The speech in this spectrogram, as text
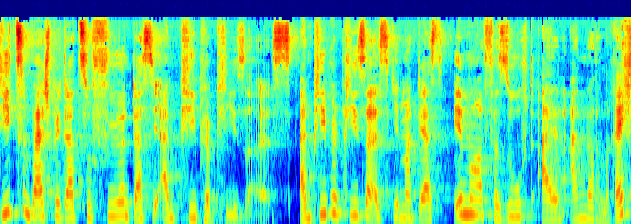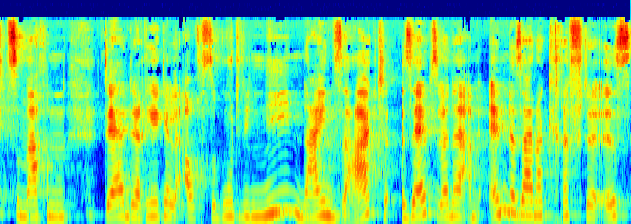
die zum Beispiel dazu führen, dass sie ein People-Pleaser ist. Ein People-Pleaser ist jemand, der es immer versucht, allen anderen recht zu machen, der in der Regel auch so gut wie nie Nein sagt, selbst wenn er am Ende seiner Kräfte ist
